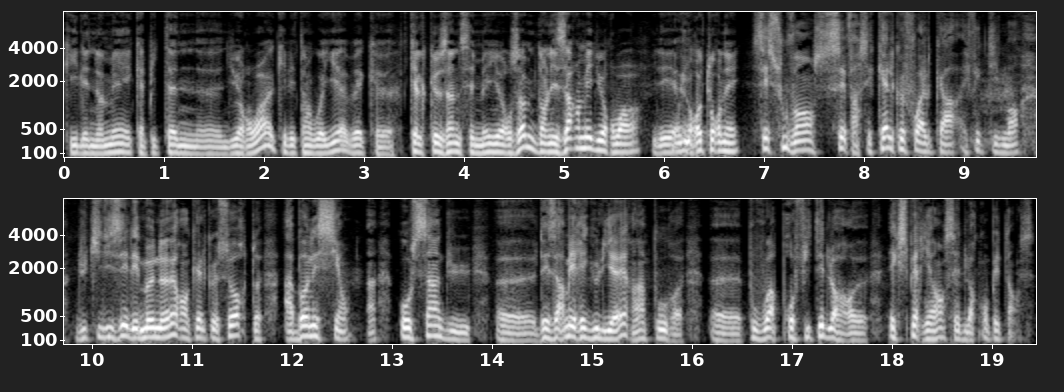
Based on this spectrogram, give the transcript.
qu'il est nommé capitaine du roi, qu'il est envoyé avec quelques-uns de ses meilleurs hommes dans les armées du roi. Il est retourné. C'est souvent, c'est enfin c'est quelquefois le cas, effectivement, d'utiliser les meneurs en quelque sorte à bon escient hein, au sein du, euh, des armées régulières hein, pour euh, pouvoir profiter de leur euh, expérience et de leurs compétences.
